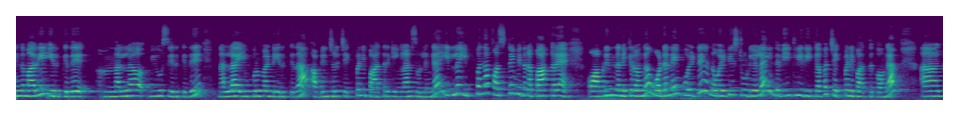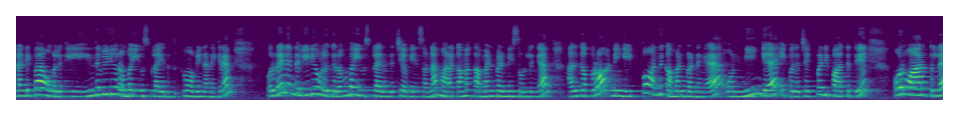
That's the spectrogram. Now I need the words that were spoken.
இந்த மாதிரி இருக்குது. நல்லா வியூஸ் இருக்குது. நல்லா இம்ப்ரூவ்மெண்ட் இருக்குதா? அப்படின்னு சொல்லி செக் பண்ணி பார்த்துருக்கீங்களான்னு சொல்லுங்கள் இல்லை இப்போ தான் ஃபஸ்ட் டைம் இதை நான் பார்க்குறேன் அப்படின்னு நினைக்கிறவங்க உடனே போயிட்டு இந்த ஒய்டி ஸ்டூடியோவில் இந்த வீக்லி ரீகேப்பை செக் பண்ணி பார்த்துக்கோங்க கண்டிப்பாக உங்களுக்கு இந்த வீடியோ ரொம்ப யூஸ்ஃபுல்லாக இருக்கும் அப்படின்னு நினைக்கிறேன். ஒருவேளை இந்த வீடியோ உங்களுக்கு ரொம்ப யூஸ்ஃபுல்லாக இருந்துச்சு அப்படின்னு சொன்னால் மறக்காமல் கமெண்ட் பண்ணி சொல்லுங்கள் அதுக்கப்புறம் நீங்கள் இப்போ வந்து கமெண்ட் பண்ணுங்கள் நீங்கள் இப்போ இதை செக் பண்ணி பார்த்துட்டு ஒரு வாரத்தில்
